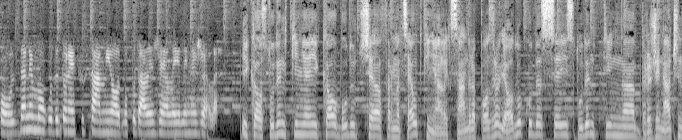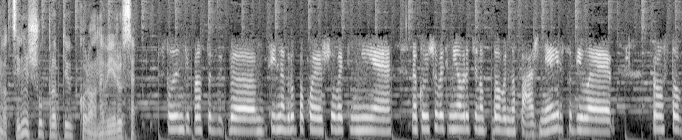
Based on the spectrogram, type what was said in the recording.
pouzdane mogu da donesu sami odluku da li žele ili ne žele. I kao studentkinja i kao buduća farmaceutkinja Aleksandra pozdravlja odluku da se i studenti na brži način vakcinišu protiv koronavirusa studenti prosto ciljna grupa koja još uvek nije, na koju još uvek nije obraćeno dovoljno pažnje, jer su bile prosto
